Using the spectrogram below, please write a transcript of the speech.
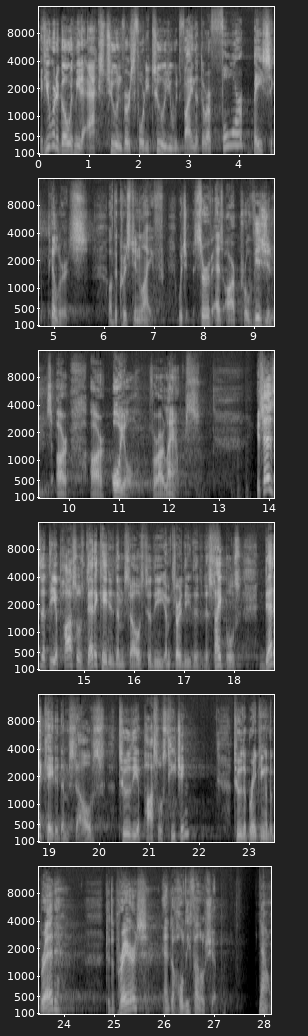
If you were to go with me to Acts 2 and verse 42, you would find that there are four basic pillars of the Christian life, which serve as our provisions, our, our oil for our lamps. It says that the apostles dedicated themselves to the, I'm sorry, the, the, the disciples dedicated themselves to the apostles' teaching, to the breaking of the bread, to the prayers, and to holy fellowship. Now,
